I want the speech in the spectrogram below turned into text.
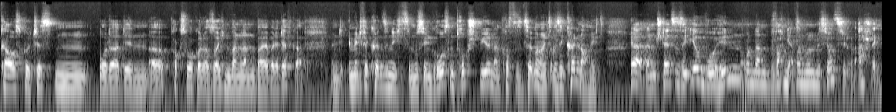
Chaos-Kultisten oder den äh, Poxwalker oder solchen Wandlern bei, bei der Death Guard. Und Im Endeffekt können sie nichts. Du musst den großen Trupp spielen, dann kosten sie zwar immer noch nichts, aber sie können auch nichts. Ja, dann stellst du sie irgendwo hin und dann bewachen die einfach nur ein Missionsziel und Arschlenken.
